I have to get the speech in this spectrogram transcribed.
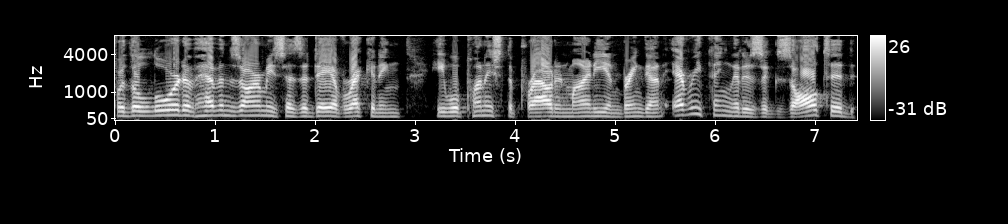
For the Lord of heaven's armies has a day of reckoning. He will punish the proud and mighty and bring down everything that is exalted.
